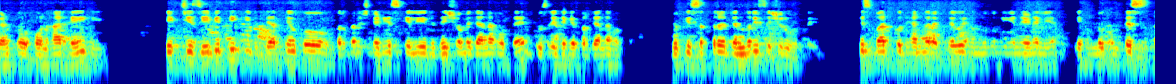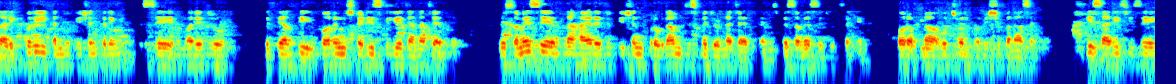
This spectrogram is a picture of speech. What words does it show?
गण तो होनहार हैं ही। एक चीज़ ये भी थी कि विद्यार्थियों को फर्दर स्टडीज़ के लिए विदेशों में जाना होता है, दूसरी जगह पर जाना होता है, जो कि सत्रह जनवरी से शुरू होता हैं। इस बात को ध्यान में रखते हुए हम लोगों ने ये निर्णय लिया कि हम लोग उनतीस तारीख को ही कन्वोकेशन करेंगे, जिससे हमारे जो विद्यार्थी फॉरेन स्टडीज़ के लिए जाना चाहते हैं, वो समय से अपना हायर एजुकेशन प्रोग्राम जिसमें जुड़ना चाहते हैं, उसमें समय से जुड़ सकें और अपना उज्जवल भविष्य बना सकें। ये सारी चीज़ें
